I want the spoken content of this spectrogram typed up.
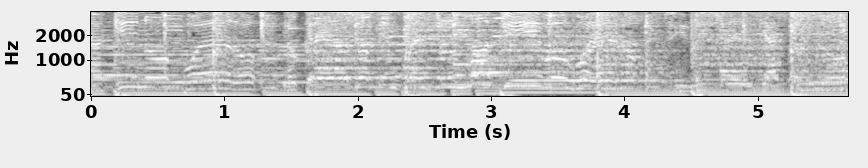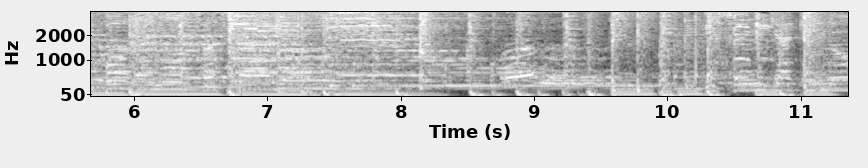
aquí no puedo, no creo yo que encuentre un motivo bueno. Si dicen que aquí no podemos hacerlo, dicen que aquí no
